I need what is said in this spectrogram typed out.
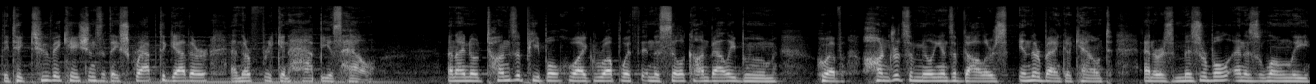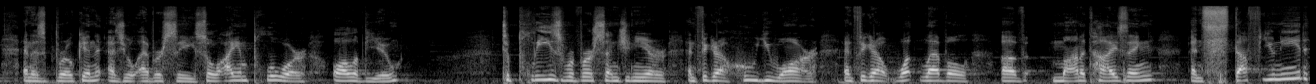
They take two vacations that they scrap together, and they're freaking happy as hell. And I know tons of people who I grew up with in the Silicon Valley boom who have hundreds of millions of dollars in their bank account and are as miserable and as lonely and as broken as you'll ever see. So I implore all of you to please reverse engineer and figure out who you are and figure out what level of monetizing and stuff you need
